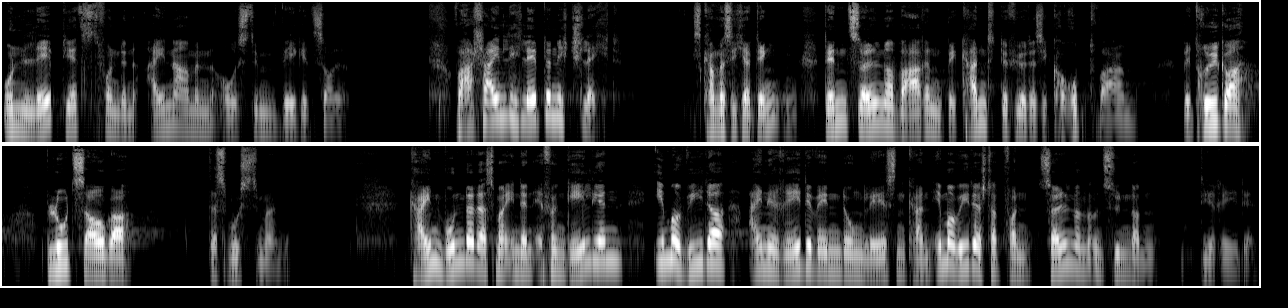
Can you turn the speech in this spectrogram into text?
und lebt jetzt von den Einnahmen aus dem Wegezoll. Wahrscheinlich lebt er nicht schlecht. Das kann man sich ja denken, denn Zöllner waren bekannt dafür, dass sie korrupt waren. Betrüger, Blutsauger, das wusste man. Kein Wunder, dass man in den Evangelien immer wieder eine Redewendung lesen kann. Immer wieder statt von Zöllnern und Sündern die Rede.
